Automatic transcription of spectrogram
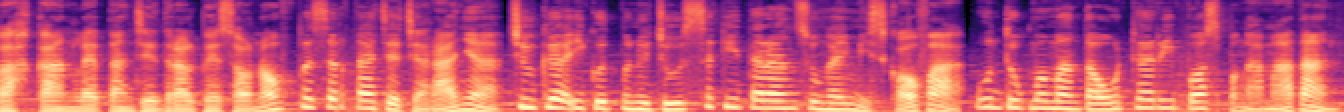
Bahkan Letnan Jenderal Besonov beserta jajarannya juga ikut menuju sekitaran sungai Miskova untuk memantau dari pos pengamatan.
